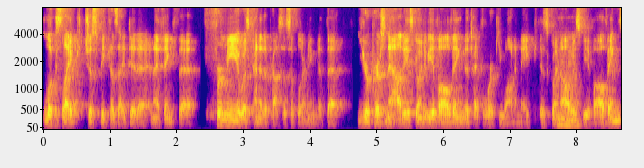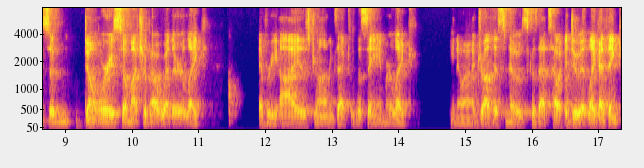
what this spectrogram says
looks like just because I did it. And I think that for me, it was kind of the process of learning that that your personality is going to be evolving the type of work you want to make is going mm-hmm. to always be evolving so don't worry so much about whether like every eye is drawn exactly the same or like you know i draw this nose because that's how i do it like i think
